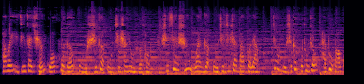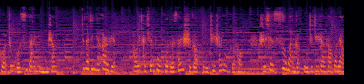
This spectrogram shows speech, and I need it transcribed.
华为已经在全国获得五十个五 G 商用合同，实现十五万个五 G 基站发货量。这五十个合同中还不包括中国四大运营商。就在今年二月，华为才宣布获得三十个五 G 商用合同，实现四万个五 G 基站发货量。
